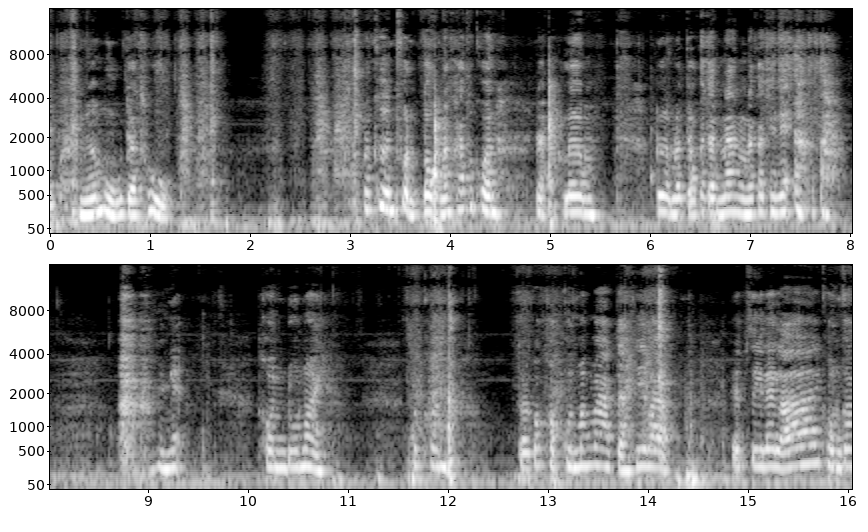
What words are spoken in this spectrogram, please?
ก เนื้อหมูจะถูก เมื่อคืนฝนตกนะคะ ทุกคนเนี่ยเริ่มเริ่มแล้วจอก็จะนั่งนะคะทีนี้ อย่างเงี้ย ทนดูหน่อย ทุกคนจอยก็ขอบคุณมากๆจ้ะที่ว่า FC หลายๆ คนก็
